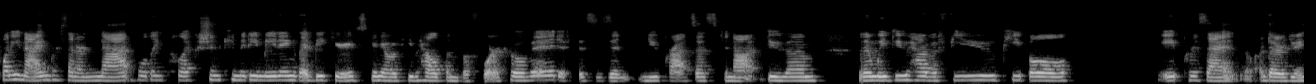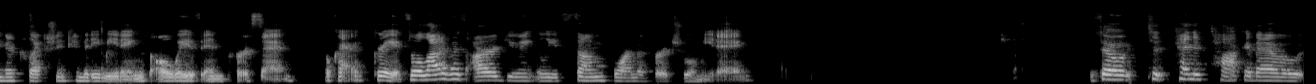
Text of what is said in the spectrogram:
29% are not holding collection committee meetings. I'd be curious to know if you held them before COVID, if this is a new process to not do them. Then we do have a few people eight percent that are doing their collection committee meetings always in person. Okay, great. So a lot of us are doing at least some form of virtual meeting. So to kind of talk about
